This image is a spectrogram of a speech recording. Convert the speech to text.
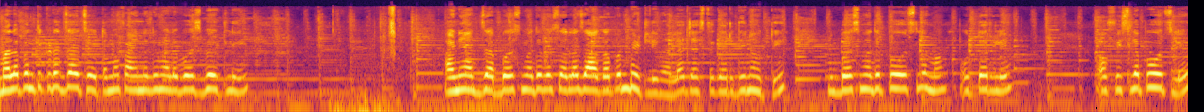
मला पण तिकडेच जायचं होतं. मग फायनली मला बस भेटली. आणि आज जा बसमध्ये बसायला जागा पण भेटली मला जास्त गर्दी नव्हती. मी बसमध्ये पोहोचले मग उतरले. ऑफिसला पोहोचले.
